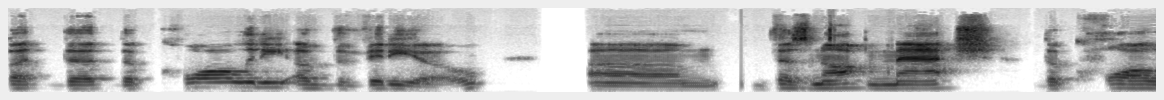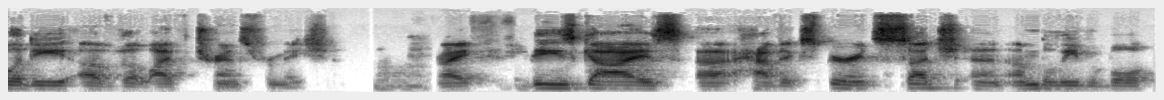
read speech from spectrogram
but the the quality of the video um, does not match the quality of the life transformation. Mm-hmm. Right? These guys uh, have experienced such an unbelievable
